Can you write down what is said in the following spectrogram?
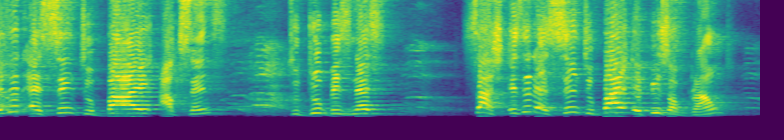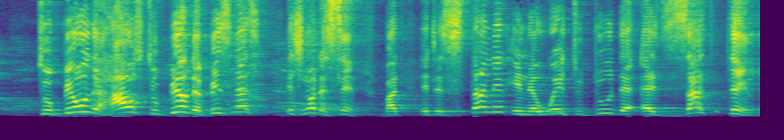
Is it a sin to buy accents? To do business? Sash, is it a sin to buy a piece of ground? To build a house? To build a business? It's not a sin. But it is standing in a way to do the exact thing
